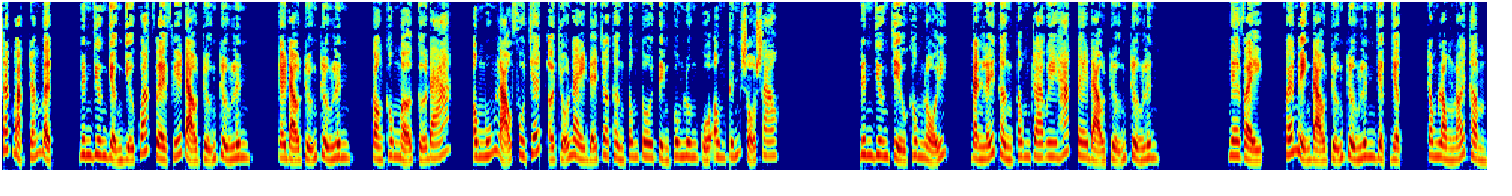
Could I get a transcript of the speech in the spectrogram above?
Sắc mặt trắng bệch, Đinh Dương giận dữ quát về phía đạo trưởng Trường Linh, kẻ đạo trưởng Trường Linh, còn không mở cửa đá, ông muốn lão phu chết ở chỗ này để cho thần tông tôi tìm côn luân của ông tính sổ sao? Đinh Dương chịu không nổi, đành lấy thần tông ra uy HP đạo trưởng Trường Linh. Nghe vậy, khóe miệng đạo trưởng Trường Linh giật giật, trong lòng nói thầm,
